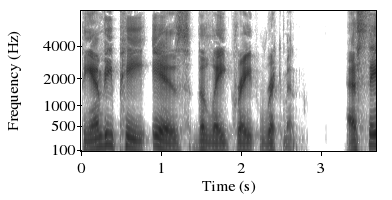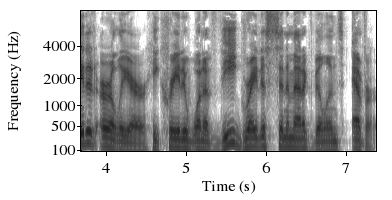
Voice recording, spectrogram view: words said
the MVP is the late great Rickman. As stated earlier, he created one of the greatest cinematic villains ever.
